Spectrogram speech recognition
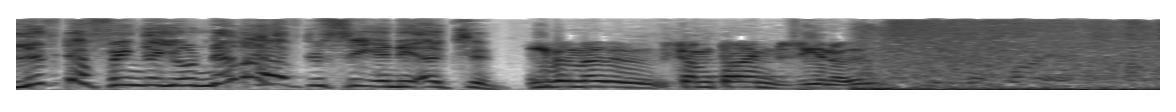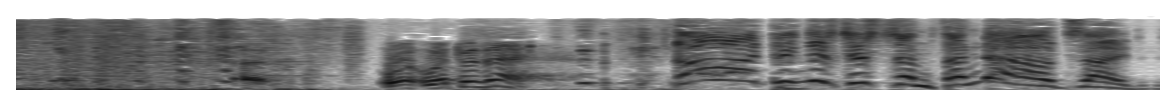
lift a finger. You'll never have to see any action. Even though sometimes you know. Uh, what, what was that? No, I think it's just some thunder outside.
